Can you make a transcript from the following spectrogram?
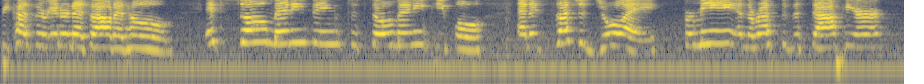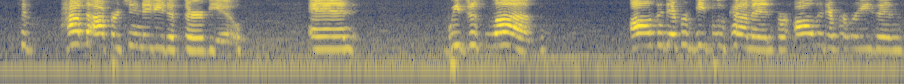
because their internet's out at home. It's so many things to so many people, and it's such a joy for me and the rest of the staff here to have the opportunity to serve you. And we just love all the different people who come in for all the different reasons.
